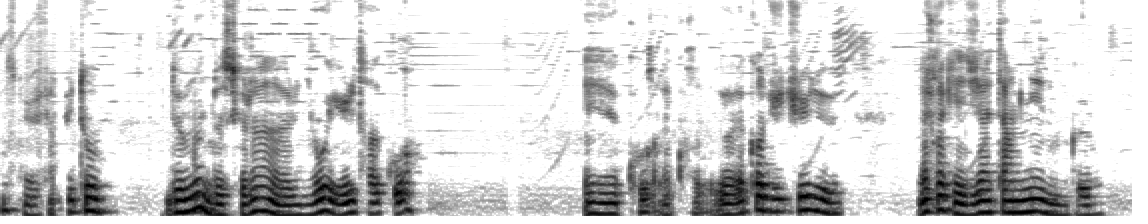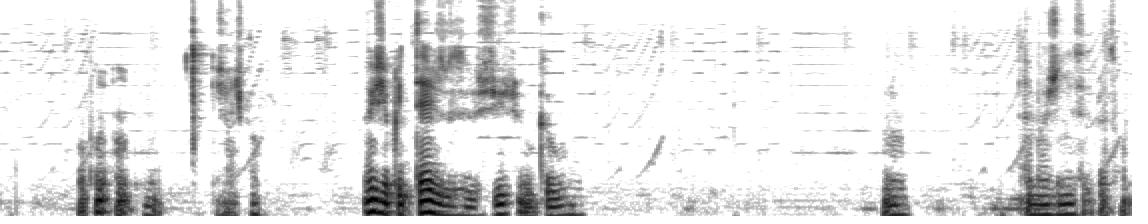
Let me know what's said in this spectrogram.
pense que je vais faire plutôt deux mondes parce que là, euh, le niveau est ultra court. Et euh, court, la cour, euh, la cour du euh, là, je crois qu'il est déjà terminé donc. Euh... après, hein, bon, J'y arrive pas. Oui, j'ai pris euh, juste au cas où. Voilà. Imaginez cette plateforme.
